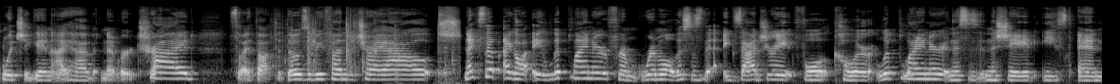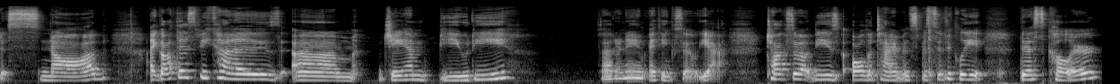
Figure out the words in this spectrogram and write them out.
which again, I have never tried. So I thought that those would be fun to try out. Next up, I got a lip liner from Rimmel. This is the Exaggerate Full Color Lip Liner, and this is in the shade East End Snob. I got this because um, Jam Beauty, is that a name? I think so, yeah. Talks about these all the time, and specifically this color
